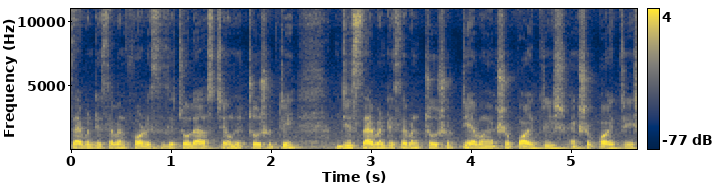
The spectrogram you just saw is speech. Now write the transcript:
সেভেন্টি সেভেন ফর্টি সিক্সে চলে আসছে উনিশশো চৌষট্টি জি সেভেন্টি সেভেন চৌষট্টি এবং একশো পঁয়ত্রিশ একশো পঁয়ত্রিশ।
